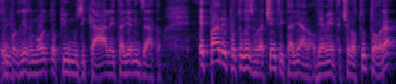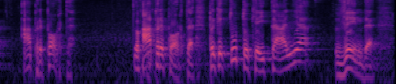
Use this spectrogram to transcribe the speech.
sì. portoghese molto più musicale, italianizzato. E parli il portoghese con l'accento italiano, ovviamente ce l'ho tuttora, apre porte. Apre porte, perché tutto che è Italia vende.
